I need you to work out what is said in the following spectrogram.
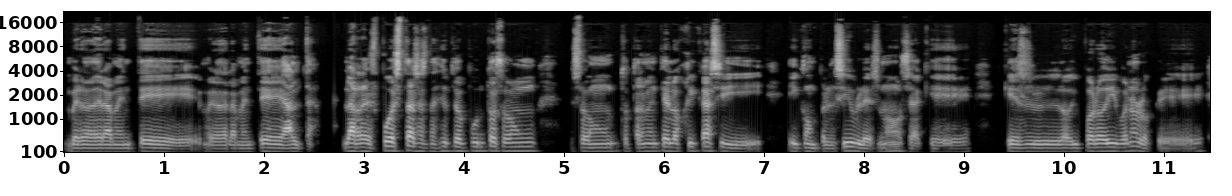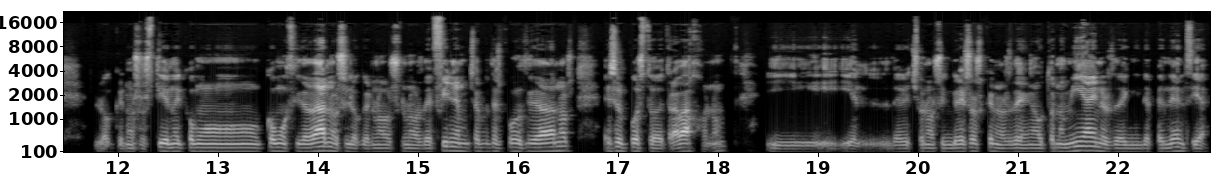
verdaderamente, verdaderamente alta las respuestas hasta cierto punto son, son totalmente lógicas y, y comprensibles, ¿no? O sea que, que, es hoy por hoy, bueno, lo que, lo que nos sostiene como, como ciudadanos y lo que nos, nos, define muchas veces como ciudadanos es el puesto de trabajo, ¿no? Y, y, el derecho a unos ingresos que nos den autonomía y nos den independencia.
